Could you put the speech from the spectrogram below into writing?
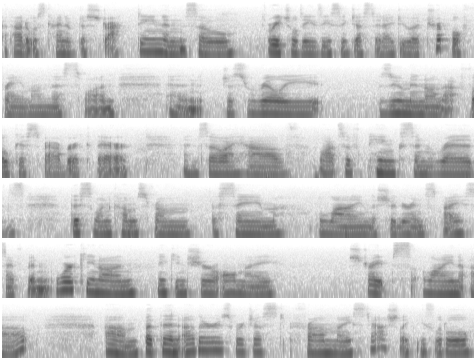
I thought it was kind of distracting, and so Rachel Daisy suggested I do a triple frame on this one and just really zoom in on that focus fabric there. And so I have lots of pinks and reds. This one comes from the same line, the Sugar and Spice. I've been working on making sure all my stripes line up. Um, but then others were just from my stash, like these little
